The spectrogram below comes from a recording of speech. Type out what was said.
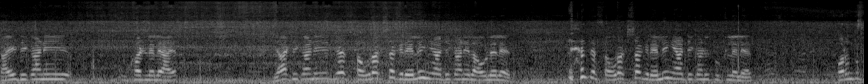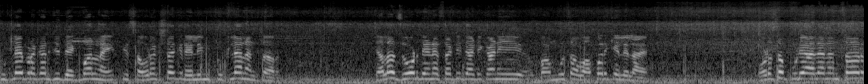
काही ठिकाणी उखडलेल्या आहेत. या ठिकाणी जे संरक्षक रेलिंग या ठिकाणी लावलेले आहेत ते संरक्षक रेलिंग या ठिकाणी तुटलेले आहेत. परंतु कुठल्याही प्रकारची देखभाल नाही. ती संरक्षक रेलिंग तुटल्यानंतर त्याला जोड देण्यासाठी त्या ठिकाणी बांबूचा वापर केलेला आहे. थोडंसं पुढे आल्यानंतर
